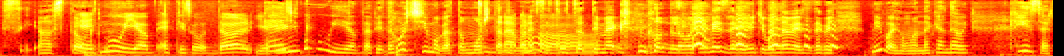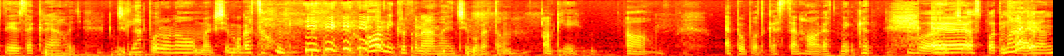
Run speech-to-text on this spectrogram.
Sziasztok! Egy újabb epizóddal jövünk. Egy újabb epizód. De hogy simogatom mostanában ezt a Ah. cuccot, ti meg gondolom, akik néznek a YouTube-on, nem érzitek, hogy mi bajom van nekem, de hogy kényszert érzek rá, hogy kicsit leporolom, meg simogatom. A mikrofonálványt simogatom, aki a Apple Podcast-en hallgat minket. Vagy Ö, a Spotify-on. nagyon-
